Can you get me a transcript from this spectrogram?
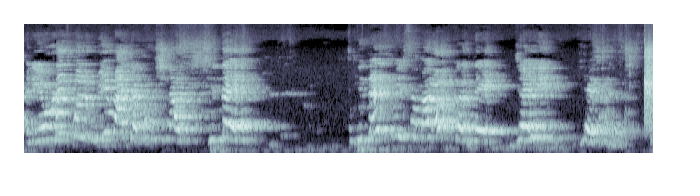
आणि एवढंच बोलून मी माझ्या भाषणात हितेच हितेच मी समारोप करते. जय हिंद जय भारत.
